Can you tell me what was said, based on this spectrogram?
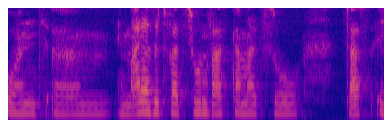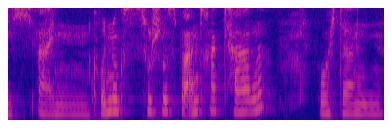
Und ähm, in meiner Situation war es damals so, dass ich einen Gründungszuschuss beantragt habe, wo ich dann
